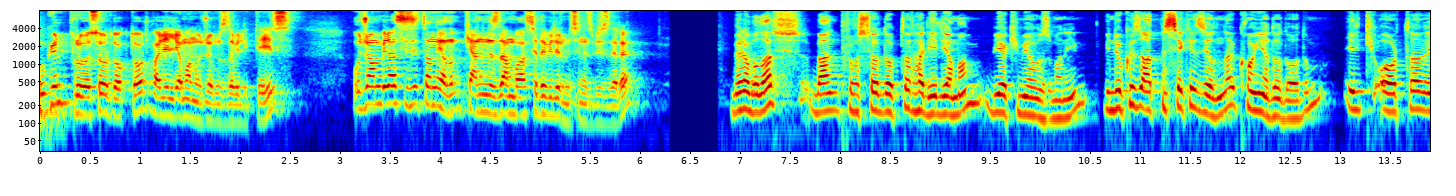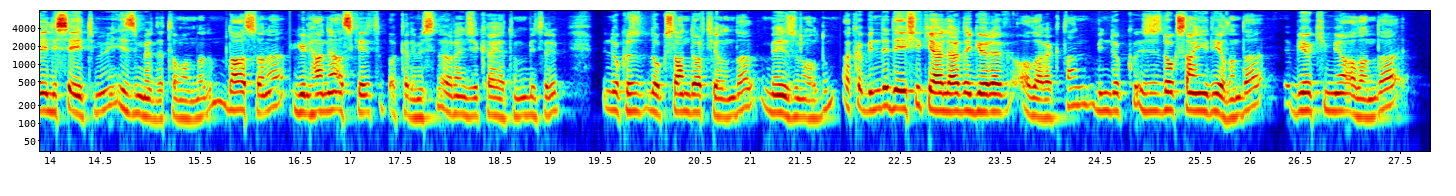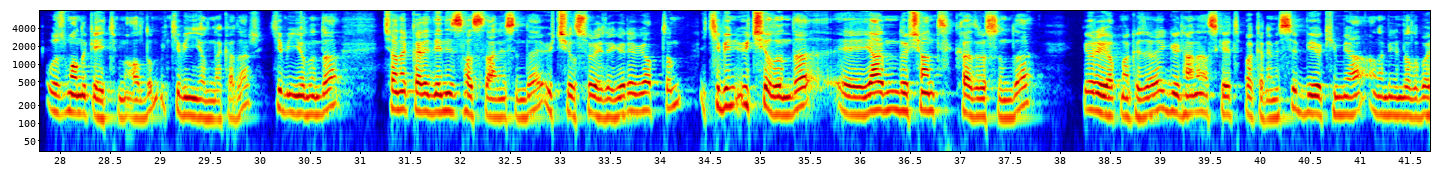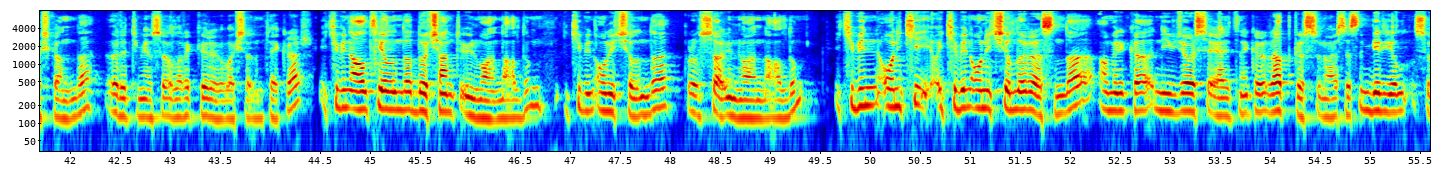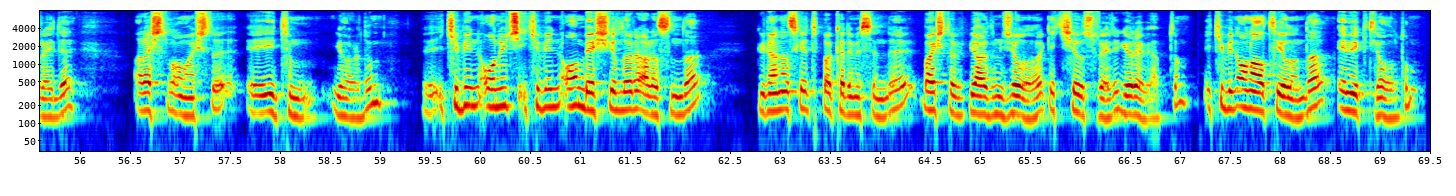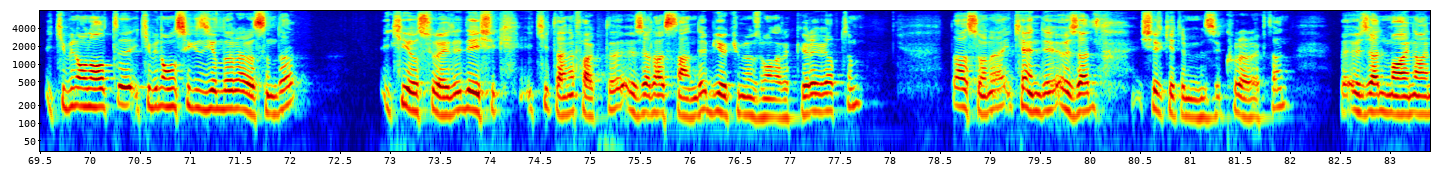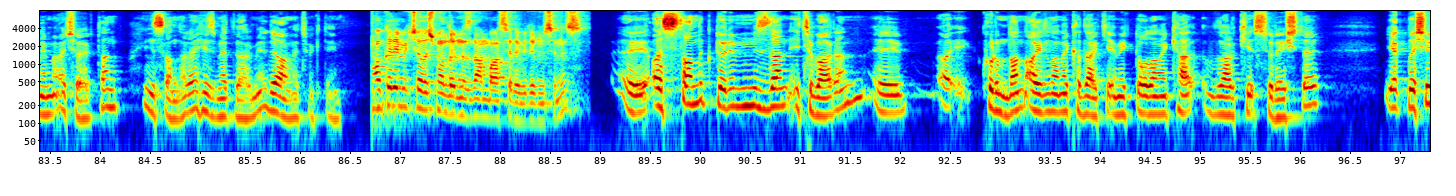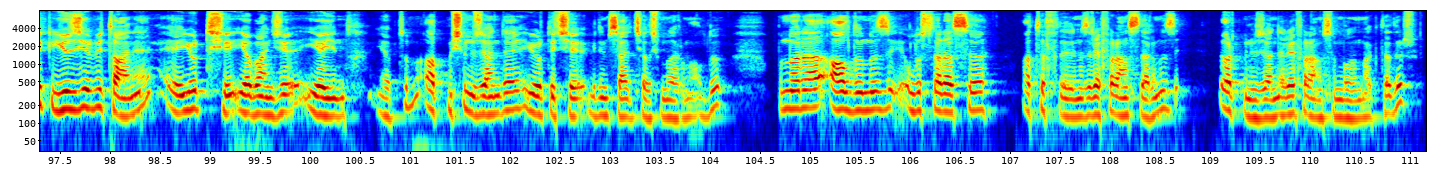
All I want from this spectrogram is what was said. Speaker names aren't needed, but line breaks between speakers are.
Bugün Profesör Doktor Halil Yaman hocamızla birlikteyiz. Hocam biraz sizi tanıyalım. Kendinizden bahsedebilir misiniz bizlere?
Merhabalar, ben Profesör Doktor Halil Yaman, biyokimya uzmanıyım. 1968 yılında Konya'da doğdum. İlk orta ve lise eğitimimi İzmir'de tamamladım. Daha sonra Gülhane Askeri Tıp Akademisi'nde öğrencilik hayatımı bitirip 1994 yılında mezun oldum. Akabinde değişik yerlerde görev alaraktan 1997 yılında biyokimya alanında uzmanlık eğitimi aldım 2000 yılına kadar. 2000 yılında Çanakkale Deniz Hastanesi'nde 3 yıl süreyle görev yaptım. 2003 yılında e, yardım doçent kadrosunda görev yapmak üzere Gülhane Askeri Tıp Akademisi Biyokimya Anabilim Dalı Başkanı'nda öğretim üyesi olarak göreve başladım tekrar. 2006 yılında doçent ünvanını aldım. 2013 yılında profesör ünvanını aldım. 2012-2013 yılları arasında Amerika New Jersey eyaletindeki Rutgers Üniversitesi'nin bir yıl süreyle araştırma amaçlı eğitim gördüm. 2013-2015 yılları arasında Gülen Asker Tıp Akademisi'nde baş tabip yardımcı olarak 2 yıl süreyle görev yaptım. 2016 yılında emekli oldum. 2016-2018 yılları arasında 2 yıl süreyle değişik iki tane farklı özel hastanede biyokimya uzmanı olarak görev yaptım. Daha sonra kendi özel şirketimizi kuraraktan ve özel muayenehanemi açaraktan insanlara hizmet vermeye devam etmekteyim.
Akademik çalışmalarınızdan bahsedebilir misiniz?
E, asistanlık dönemimizden itibaren e, kurumdan ayrılana kadarki, emekli olana kadarki süreçte yaklaşık 120 tane e, yurt dışı yabancı yayın yaptım. 60'ın üzerinde yurt içi bilimsel çalışmalarım oldu. Bunlara aldığımız uluslararası atıf dediğimiz referanslarımız 4000 üzerinde referansım bulunmaktadır.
